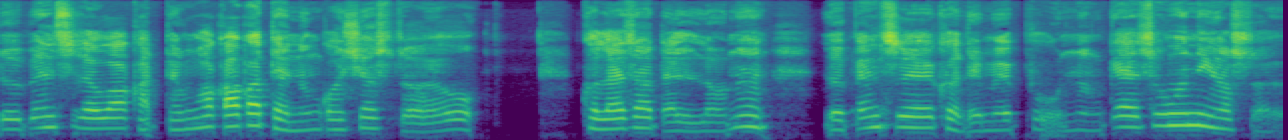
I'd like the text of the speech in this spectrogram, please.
루벤스와 같은 화가가 되는 것이었어요. 그래서 넬로는 루벤스의 그림을 보는 게 소원이었어요.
